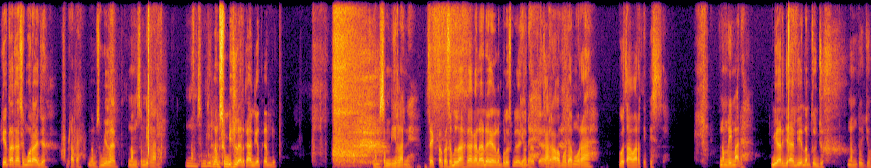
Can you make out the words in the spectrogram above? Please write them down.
kita kasih murah aja. Berapa ya? 69. 69. 69. 69 kaget kan lu. 69 ya. Cek toko sebelah gak akan ada yang 69 Ya juta. Tiana. karena Om udah murah, gue tawar tipis. 65 dah. Biar jadi 67. 67.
